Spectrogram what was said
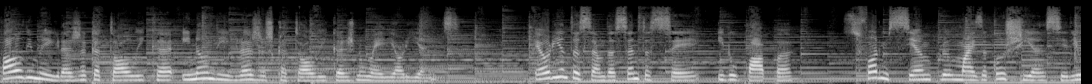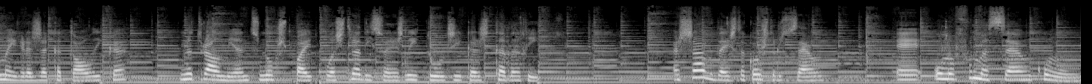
fala de uma Igreja Católica e não de igrejas católicas no Médio Oriente. É a orientação da Santa Sé e do Papa se forme sempre mais a consciência de uma Igreja Católica, naturalmente no respeito pelas tradições litúrgicas de cada rito. A chave desta construção é uma formação comum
